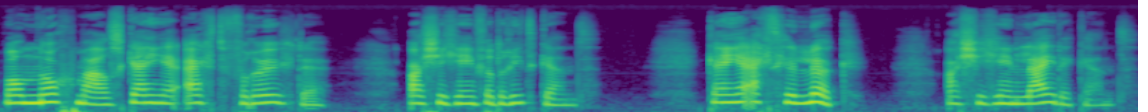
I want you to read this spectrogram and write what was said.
Want nogmaals, ken je echt vreugde als je geen verdriet kent? Ken je echt geluk als je geen lijden kent?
